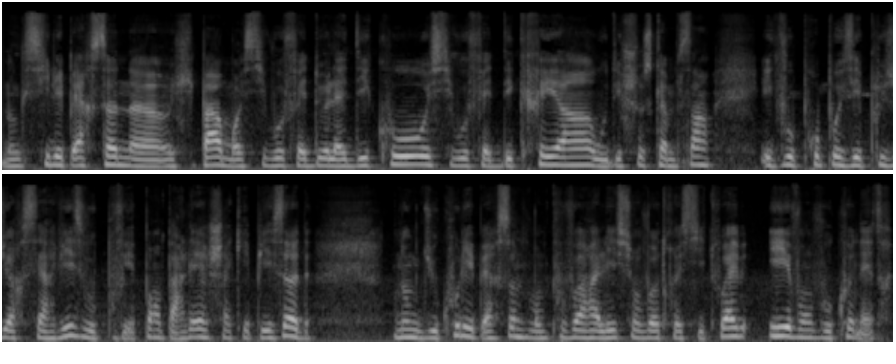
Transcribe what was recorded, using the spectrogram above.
donc si les personnes, euh, je sais pas moi, si vous faites de la déco, si vous faites des créas ou des choses comme ça, et que vous proposez plusieurs services, vous pouvez pas en parler à chaque épisode. Donc du coup, les personnes vont pouvoir aller sur votre site web et vont vous connaître.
